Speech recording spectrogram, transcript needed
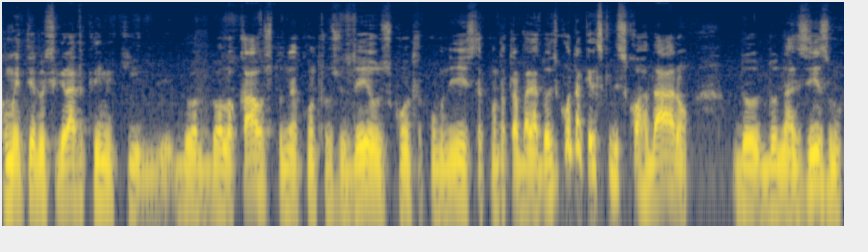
cometeram esse grave crime que, do, do, Holocausto, né, contra os judeus, contra comunistas, contra trabalhadores, contra aqueles que discordaram do, do, nazismo.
